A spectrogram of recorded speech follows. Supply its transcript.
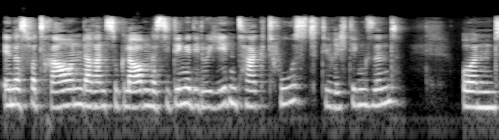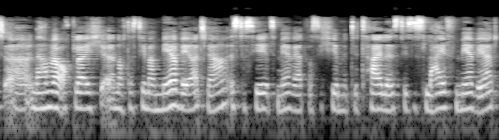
in das Vertrauen daran zu glauben, dass die Dinge, die du jeden Tag tust, die richtigen sind. Und äh, da haben wir auch gleich äh, noch das Thema Mehrwert. Ja, ist das hier jetzt Mehrwert, was ich hier mit dir teile, ist dieses Live-Mehrwert.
